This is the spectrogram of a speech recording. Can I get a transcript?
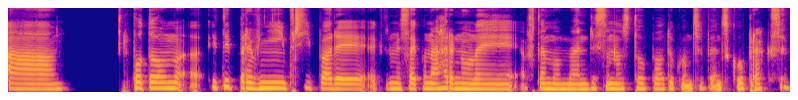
a Potom eh, i ty první případy, které mi se jako nahrnuly v ten moment, kdy jsem nastoupila tu koncipientskou praxi.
